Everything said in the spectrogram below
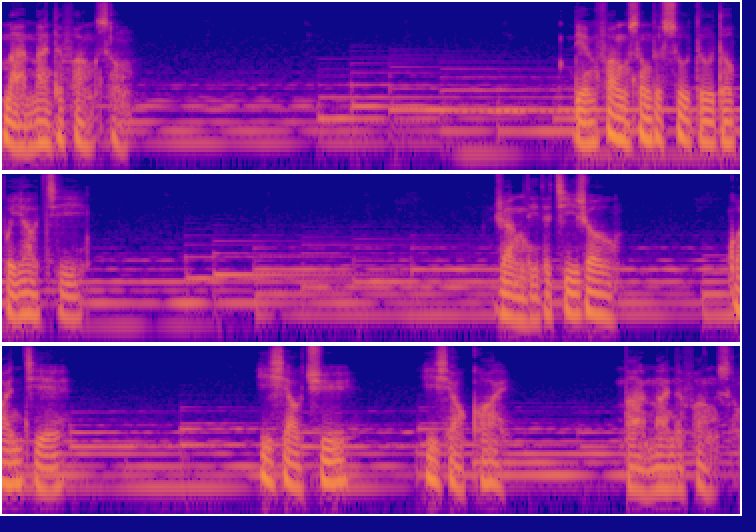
慢慢的放松，连放松的速度都不要急，让你的肌肉、关节一小区。一小块，慢慢的放松，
